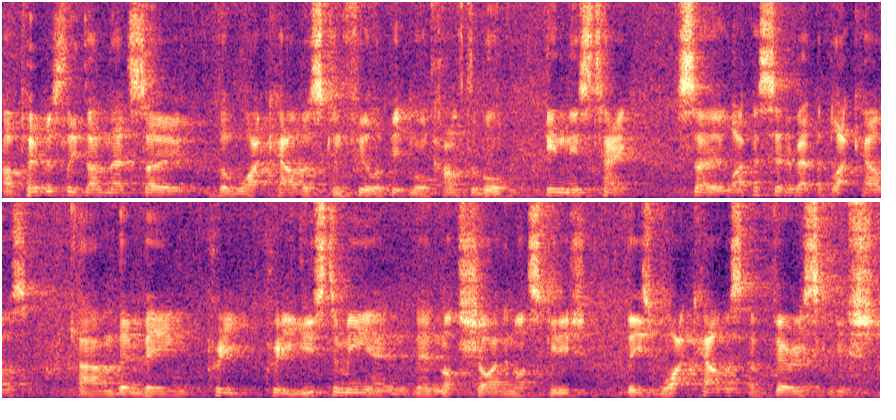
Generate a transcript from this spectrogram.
I've purposely done that so the white calvus can feel a bit more comfortable in this tank. So like I said about the black calvus, um, them being pretty pretty used to me and they're not shy, they're not skittish. These white calvus are very skittish.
